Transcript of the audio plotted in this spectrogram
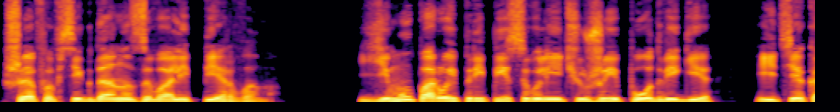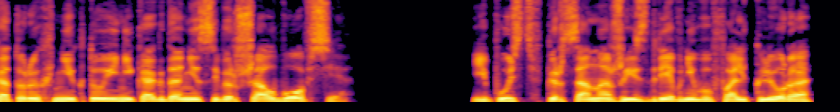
шефа всегда называли первым. Ему порой приписывали и чужие подвиги, и те, которых никто и никогда не совершал вовсе. И пусть в персонаже из древнего фольклора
